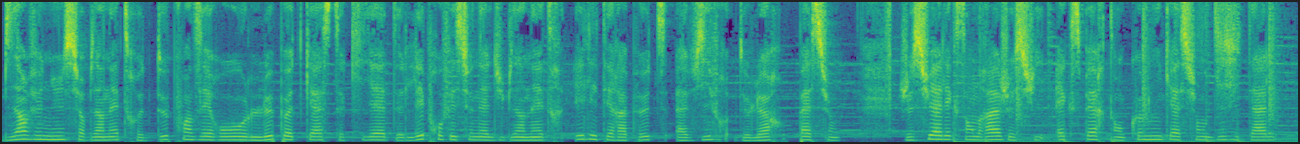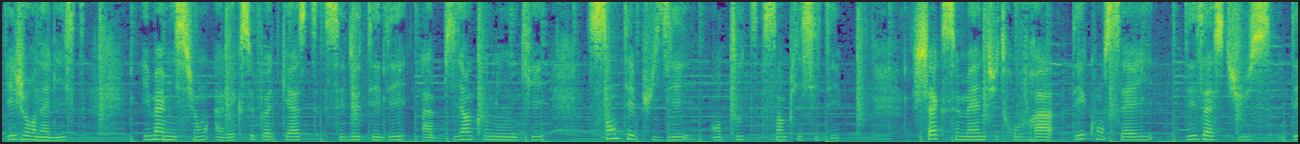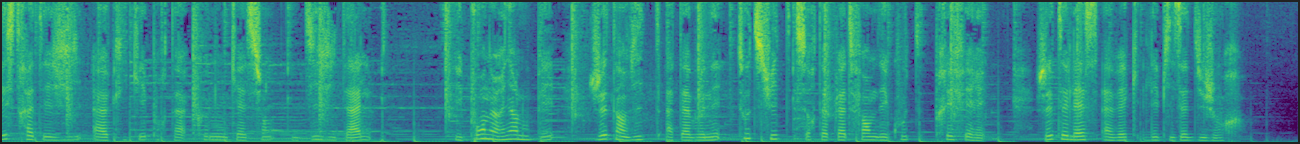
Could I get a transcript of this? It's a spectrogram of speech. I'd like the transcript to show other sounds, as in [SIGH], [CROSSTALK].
Bienvenue sur Bien-être 2.0, le podcast qui aide les professionnels du bien-être et les thérapeutes à vivre de leur passion. Je suis Alexandra, je suis experte en communication digitale et journaliste et ma mission avec ce podcast, c'est de t'aider à bien communiquer sans t'épuiser en toute simplicité. Chaque semaine, tu trouveras des conseils, des astuces, des stratégies à appliquer pour ta communication digitale et pour ne rien louper, je t'invite à t'abonner tout de suite sur ta plateforme d'écoute préférée. Je te laisse avec l'épisode du jour.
